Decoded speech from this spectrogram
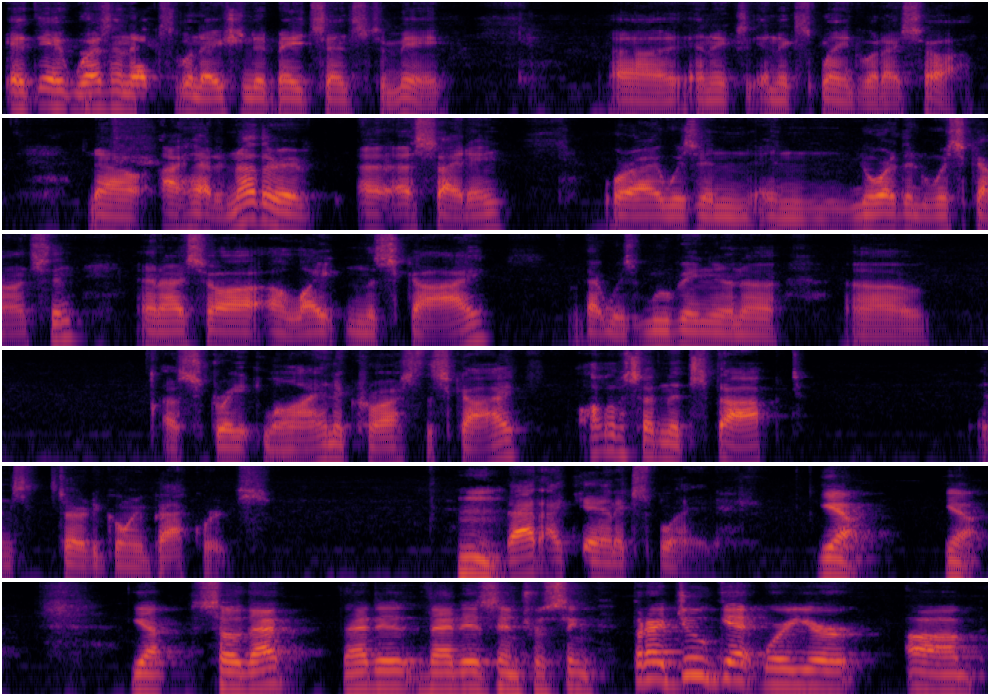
it, it was an explanation. It made sense to me uh, and, ex- and explained what I saw. Now, I had another uh, a sighting where I was in, in northern Wisconsin and I saw a light in the sky that was moving in a, uh, a straight line across the sky. All of a sudden, it stopped and started going backwards. Hmm. That I can't explain. Yeah, yeah, yeah. So that that is that is interesting. But I do get where you're. Um,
